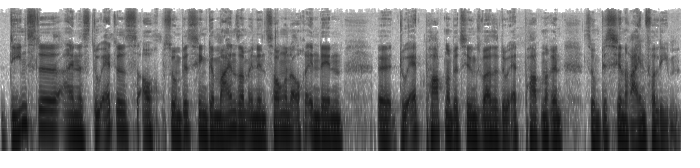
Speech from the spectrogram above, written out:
Dienste eines Duettes auch so ein bisschen gemeinsam in den Song und auch in den äh, Duettpartner bzw. Duettpartnerin so ein bisschen rein verlieben.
